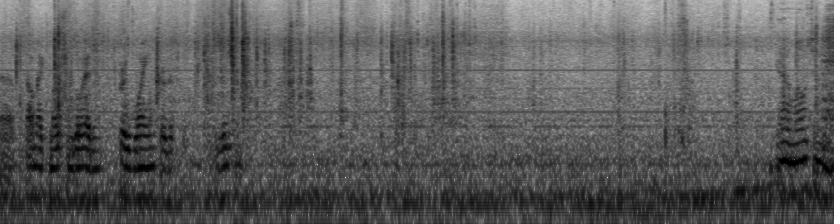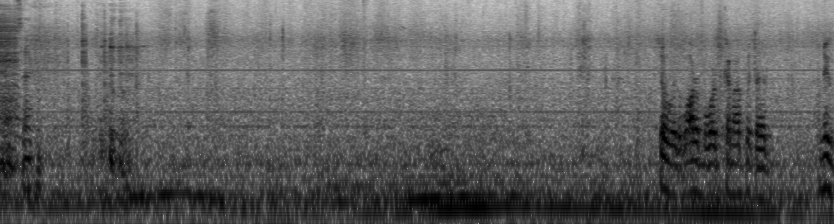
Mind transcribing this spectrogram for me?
Uh, I'll make a motion, go ahead and approve Wayne for the position. Motion, have a second? So will the water board come up with a new,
